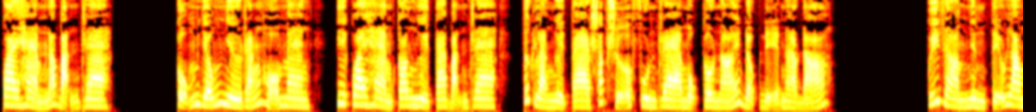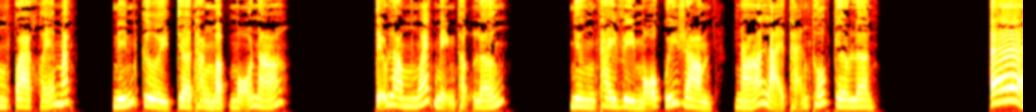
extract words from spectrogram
quai hàm nó bạnh ra. Cũng giống như rắn hổ mang, khi quai hàm con người ta bạnh ra, tức là người ta sắp sửa phun ra một câu nói độc địa nào đó. Quý ròm nhìn Tiểu Long qua khóe mắt, nín cười chờ thằng mập mổ nó. Tiểu Long ngoát miệng thật lớn. Nhưng thay vì mổ quý ròm, nó lại thản thốt kêu lên. Ê,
